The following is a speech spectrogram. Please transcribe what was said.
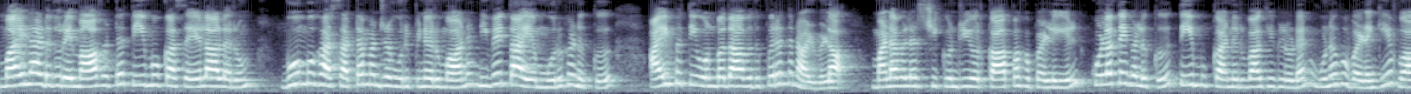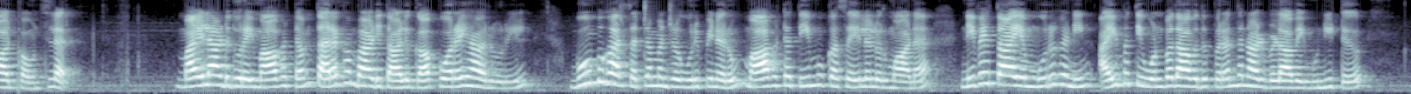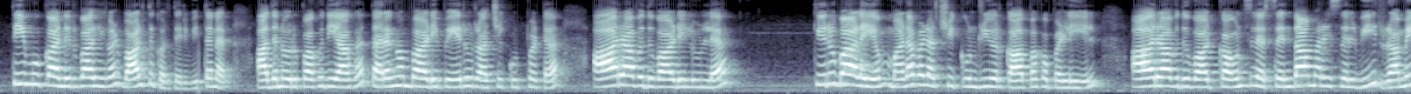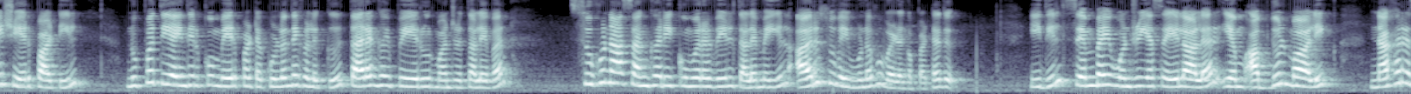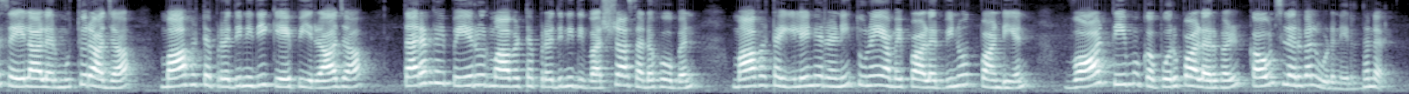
மயிலாடுதுறை மாவட்ட திமுக செயலாளரும் பூம்புகார் சட்டமன்ற உறுப்பினருமான நிவேதா எம் முருகனுக்கு ஐம்பத்தி ஒன்பதாவது பிறந்தநாள் விழா. மனவளர்ச்சி குன்றியோர் காப்பக பள்ளியில் குழந்தைகளுக்கு திமுக நிர்வாகிகளுடன் உணவு வழங்கிய வார்டு கவுன்சிலர். மயிலாடுதுறை மாவட்டம் தரங்கம்பாடி தாலுகா பொறையாரூரில் பூம்புகார் சட்டமன்ற உறுப்பினரும் மாவட்ட திமுக செயலருமான நிவேதா எம் முருகனின் ஐம்பத்தி ஒன்பதாவது பிறந்தநாள் விழாவை முன்னிட்டு திமுக நிர்வாகிகள் வாழ்த்துக்கள் தெரிவித்தனர். அதன் ஒரு பகுதியாக தரங்கம்பாடி பேரூராட்சிக்குட்பட்ட ஆறாவது வார்டில் உள்ள கிருபாலயம் மனவளர்ச்சி குன்றியோர் காப்பக பள்ளியில் ஆறாவது வார்டு கவுன்சிலர் செந்தாமரை செல்வி ரமேஷ் ஏற்பாட்டில் முப்பத்தி ஐந்திற்கும் மேற்பட்ட குழந்தைகளுக்கு தரங்கை பேரூர் மன்ற தலைவர் சுகுணா சங்கரி குமரவேல் தலைமையில் அறுசுவை உணவு வழங்கப்பட்டது. இதில் செம்பை ஒன்றிய செயலாளர் எம் அப்துல் மாலிக் நகர செயலாளர் முத்துராஜா மாவட்ட பிரதிநிதி கே பி ராஜா தரங்கை பேரூர் மாவட்ட பிரதிநிதி வர்ஷா சடகோபன் மாவட்ட இளைஞரணி துணை அமைப்பாளர் வினோத் பாண்டியன் வார்டு திமுக பொறுப்பாளர்கள் கவுன்சிலர்கள் உடனிருந்தனர்.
